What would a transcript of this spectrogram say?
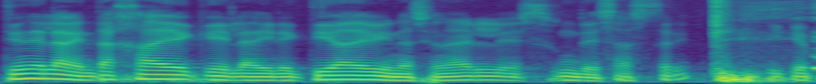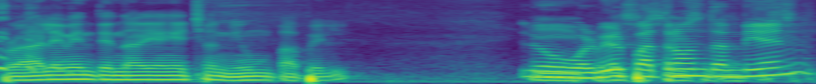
tiene la ventaja de que la directiva de Binacional es un desastre y que probablemente no habían hecho ni un papel. Luego volvió el patrón también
